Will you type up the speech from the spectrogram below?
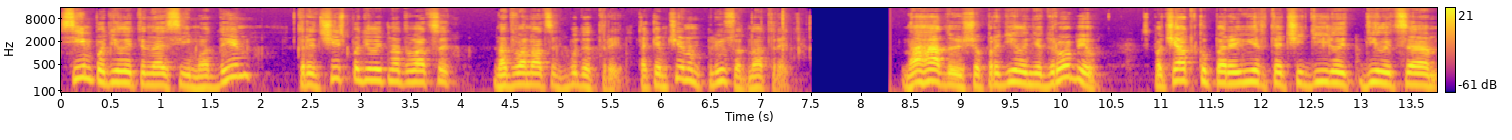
7 поділити на 7 1. 36 поділити на 20 на 12 буде 3. Таким чином, плюс 1 третя. Нагадую, що при діленні дробів спочатку перевірте, чи ділиться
